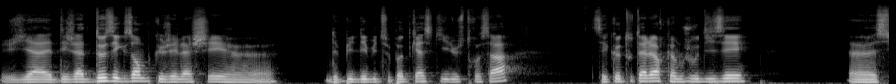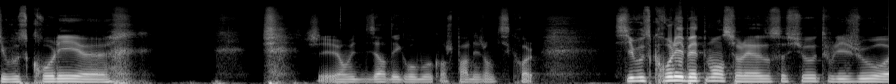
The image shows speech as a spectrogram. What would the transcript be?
Il y a déjà deux exemples que j'ai lâchés euh, depuis le début de ce podcast qui illustrent ça. C'est que tout à l'heure, comme je vous disais, euh, si vous scrollez, euh, j'ai envie de dire des gros mots quand je parle des gens qui scrollent. Si vous scrollez bêtement sur les réseaux sociaux tous les jours,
